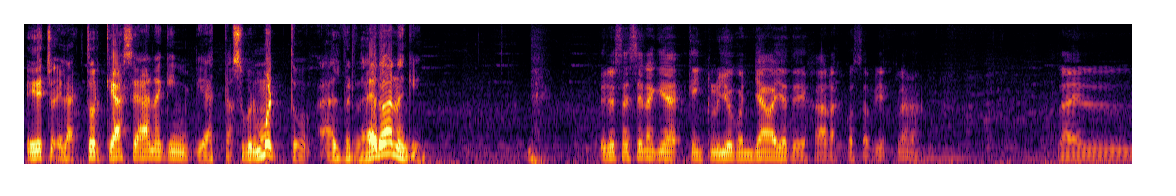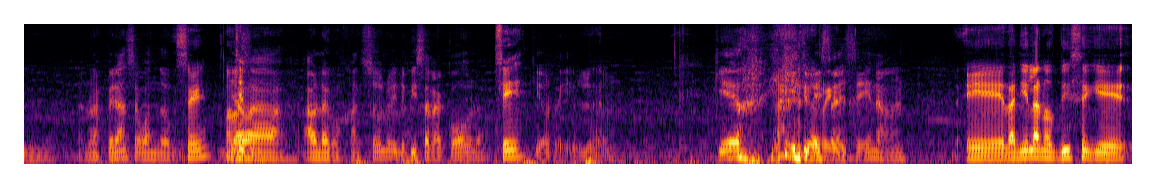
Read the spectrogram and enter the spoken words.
de hecho, el actor que hace a Anakin ya está súper muerto. Al verdadero Anakin. Pero esa escena que, que incluyó con Java ya te dejaba las cosas bien claras. La del. La Nueva Esperanza cuando Sí, Java habla con Han Solo y le pisa la cola. Sí. Qué horrible, weón. Qué horrible Qué esa escena, weón. Eh, Daniela nos dice que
